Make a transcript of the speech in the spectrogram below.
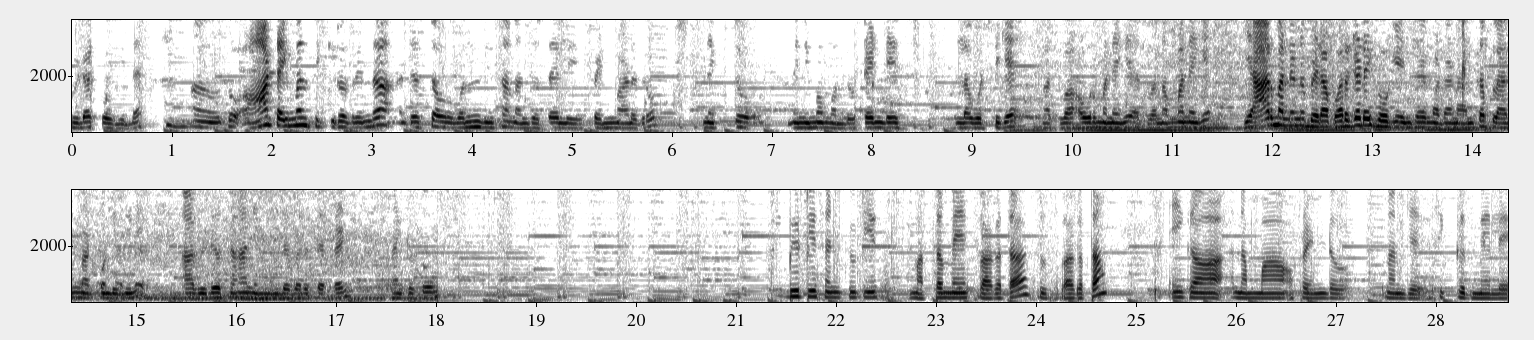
ಬಿಡಕ್ಕೆ ಹೋಗಿದ್ದೆ. ಸೊ ಆ ಟೈಮಲ್ಲಿ ಸಿಕ್ಕಿರೋದ್ರಿಂದ ಜಸ್ಟ್ ಅವರು ಒಂದು ದಿವಸ ನನ್ನ ಜೊತೆಯಲ್ಲಿ ಸ್ಪೆಂಡ್ ಮಾಡಿದ್ರು. ನೆಕ್ಸ್ಟು ಮಿನಿಮಮ್ ಒಂದು ಟೆನ್ ಡೇಸ್ ಎಲ್ಲ ಒಟ್ಟಿಗೆ, ಅಥವಾ ಅವ್ರ ಮನೆಗೆ, ಅಥವಾ ನಮ್ಮ ಮನೆಗೆ. ಯಾರ ಮನೆಯೂ ಬೇಡ, ಹೊರಗಡೆಗೆ ಹೋಗಿ ಎಂಜಾಯ್ ಮಾಡೋಣ ಅಂತ ಪ್ಲ್ಯಾನ್ ಮಾಡ್ಕೊಂಡಿದ್ದೀನಿ. ಆ ವಿಡಿಯೋ ಸಹ ನಿಮ್ಮ ಮುಂದೆ ಬರುತ್ತೆ friends thank you so much beauties and cuties ಮತ್ತೊಮ್ಮೆ ಸ್ವಾಗತ, ಸುಸ್ವಾಗತ. ಈಗ ನಮ್ಮ ಫ್ರೆಂಡು ನನಗೆ ಸಿಕ್ಕಿದ ಮೇಲೆ,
